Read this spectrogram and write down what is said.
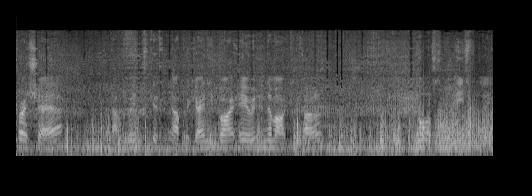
fresh air. That wind's getting up again. You might hear it in the microphone. North and easterly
